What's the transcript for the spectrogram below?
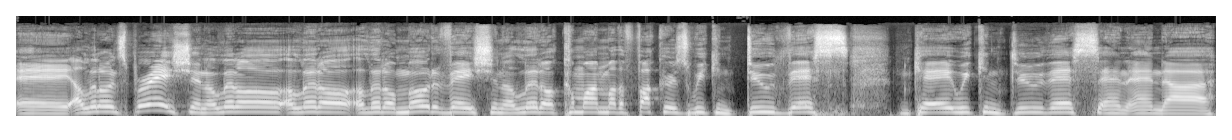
a a little inspiration, a little a little a little motivation, a little come on motherfuckers, we can do this. Okay, we can do this. And and uh,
